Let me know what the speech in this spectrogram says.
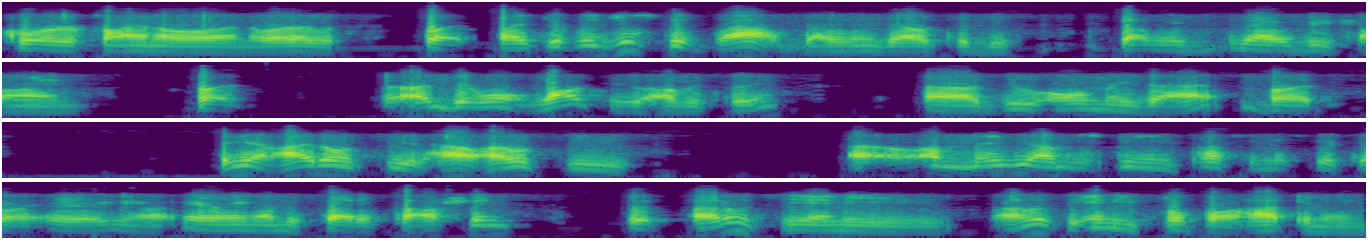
quarter final and whatever. But like if they just did that, I think that could be that would that would be fine. But uh, they won't want to obviously uh, do only that. But again, I don't see it how I don't see. Maybe I'm just being pessimistic or uh, you know erring on the side of caution but I don't see any. I don't see any football happening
